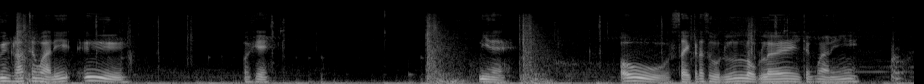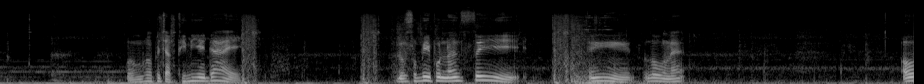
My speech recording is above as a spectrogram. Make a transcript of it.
วิ่งครับจังหวะนี้อือโอเค นี่ไงโอ้ใส่กระสุนหลบเลยจังหวะนี้ผมก็ไปจากที่นี่ได้ ดูซอมบี้พวกนั้นสิอือโล่งแล้วโอ้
